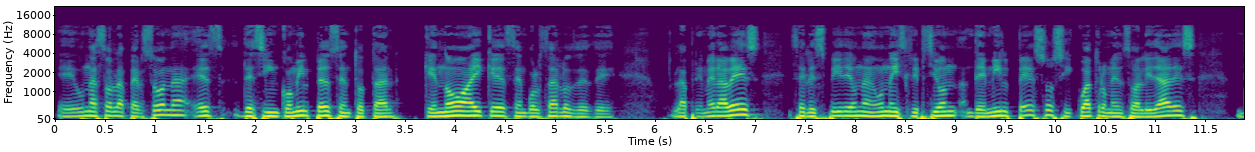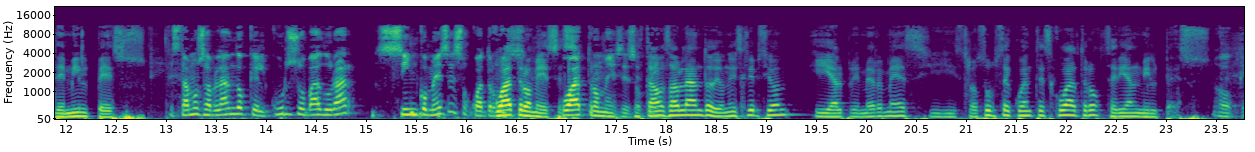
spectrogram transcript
eh, una sola persona, es de cinco mil pesos en total, que no hay que desembolsarlos desde la primera vez. Se les pide una, una inscripción de mil pesos y cuatro mensualidades de mil pesos. Estamos hablando que el curso va a durar cinco meses o cuatro, cuatro meses. Cuatro meses. Estamos hablando de una inscripción y al primer mes y los subsecuentes cuatro serían mil pesos. Ok.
